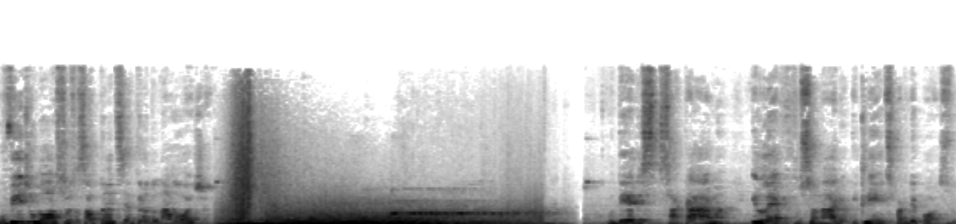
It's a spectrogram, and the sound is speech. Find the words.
O vídeo mostra os assaltantes entrando na loja. Um deles saca a arma e leva o funcionário e clientes para o depósito.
